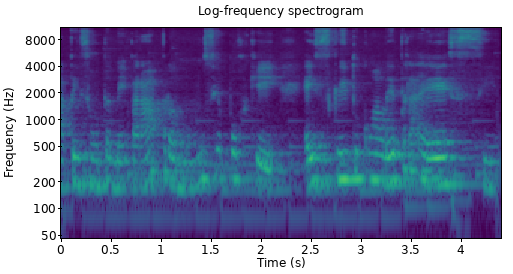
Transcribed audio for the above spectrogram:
Atenção também para a pronúncia, porque é escrito com a letra S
